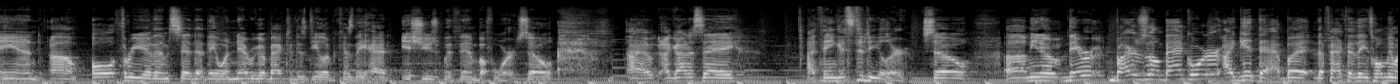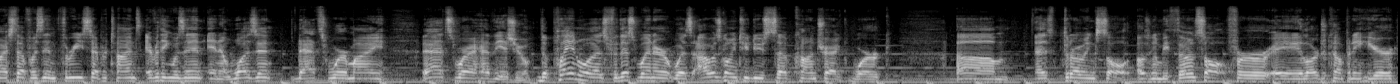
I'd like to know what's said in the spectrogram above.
and um, all three of them said that they would never go back to this dealer because they had issues with them before. So I, I gotta say, I think it's the dealer. So um, you know, they were buyers was on back order. I get that, but the fact that they told me my stuff was in three separate times, everything was in, and it wasn't. That's where my that's where I had the issue. The plan was for this winter was I was going to do subcontract work um, as throwing salt. I was going to be throwing salt for a larger company here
